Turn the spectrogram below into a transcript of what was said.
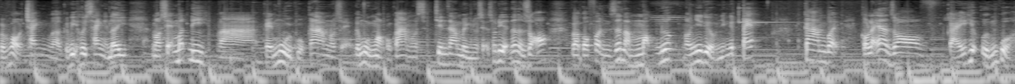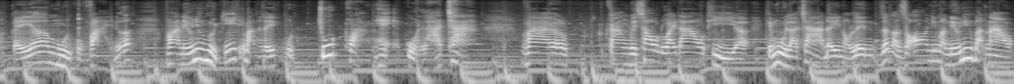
cái vỏ chanh và cái vị hơi xanh ở đây nó sẽ mất đi và cái mùi của cam nó sẽ cái mùi ngọt của cam nó sẽ, trên da mình nó sẽ xuất hiện rất là rõ và có phần rất là mọng nước nó như kiểu những cái tép cam vậy. Có lẽ là do cái hiệu ứng của cái ờ, mùi của vải nữa. Và nếu như ngửi kỹ thì bạn sẽ thấy một chút thoảng nhẹ của lá trà và càng về sau dry down thì ờ, cái mùi lá trà ở đây nó lên rất là rõ. Nhưng mà nếu như bạn nào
